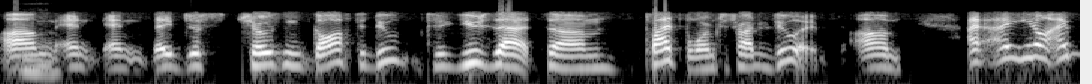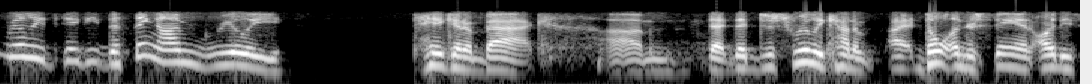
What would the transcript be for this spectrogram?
um, mm-hmm. and and they've just chosen golf to do to use that um, platform to try to do it. Um, I, I you know I really the, thing I'm really taken aback um, that that just really kind of I don't understand are these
